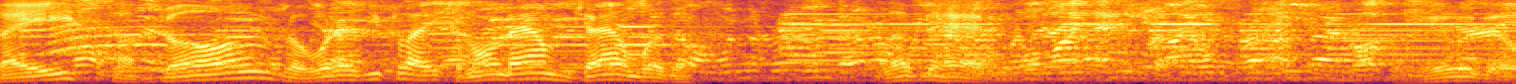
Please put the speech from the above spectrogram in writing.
bass, or drums, or whatever you play, come on down and jam with us. Love to have you. Rodney, Here we go.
